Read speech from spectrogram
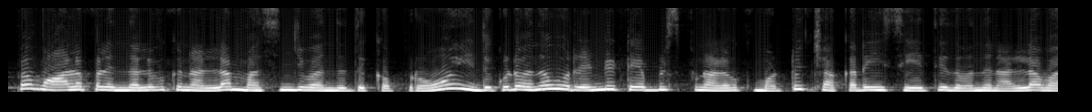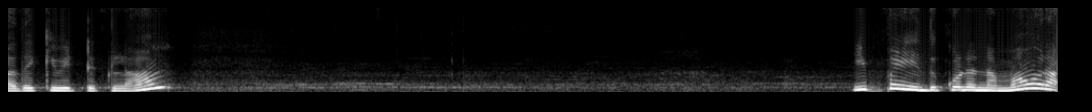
இப்போ வாழைப்பழம் இந்த அளவுக்கு நல்லா மசிஞ்சு வந்ததுக்கப்புறம் இது கூட வந்து ஒரு ரெண்டு டேபிள் ஸ்பூன் அளவுக்கு மட்டும் சர்க்கரையும் சேர்த்து இதை வந்து நல்லா வதக்கி விட்டுக்கலாம். இப்போ இது கூட நம்ம ஒரு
